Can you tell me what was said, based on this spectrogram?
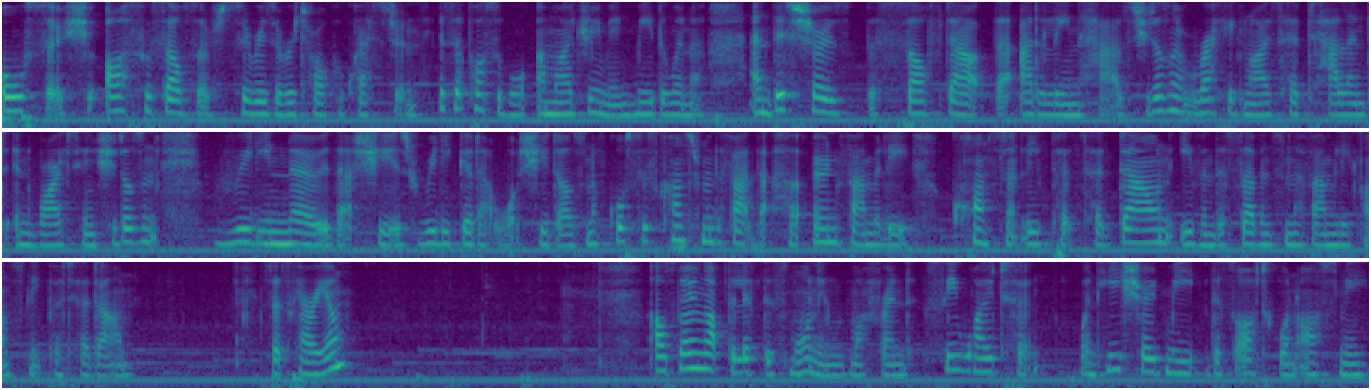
Also, she asks herself a series of rhetorical questions. Is it possible? Am I dreaming? Me, the winner. And this shows the self doubt that Adeline has. She doesn't recognize her talent in writing. She doesn't really know that she is really good at what she does. And of course, this comes from the fact that her own family constantly puts her down. Even the servants in her family constantly put her down. So let's carry on. I was going up the lift this morning with my friend C.Y. Tung when he showed me this article and asked me,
